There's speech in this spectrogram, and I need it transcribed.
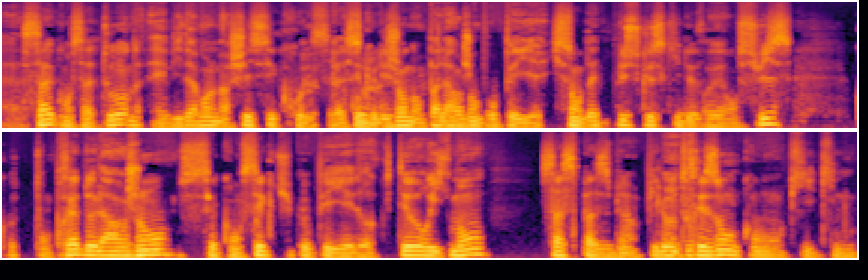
Euh, ça, quand ça tourne, évidemment, le marché s'écroule parce que les gens n'ont pas l'argent pour payer. Ils s'endettent plus que ce qu'ils devraient en Suisse. Quand on prête de l'argent, c'est qu'on sait que tu peux payer. Donc, théoriquement, ça se passe bien. Puis l'autre mhm. raison qui, qui, nous,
